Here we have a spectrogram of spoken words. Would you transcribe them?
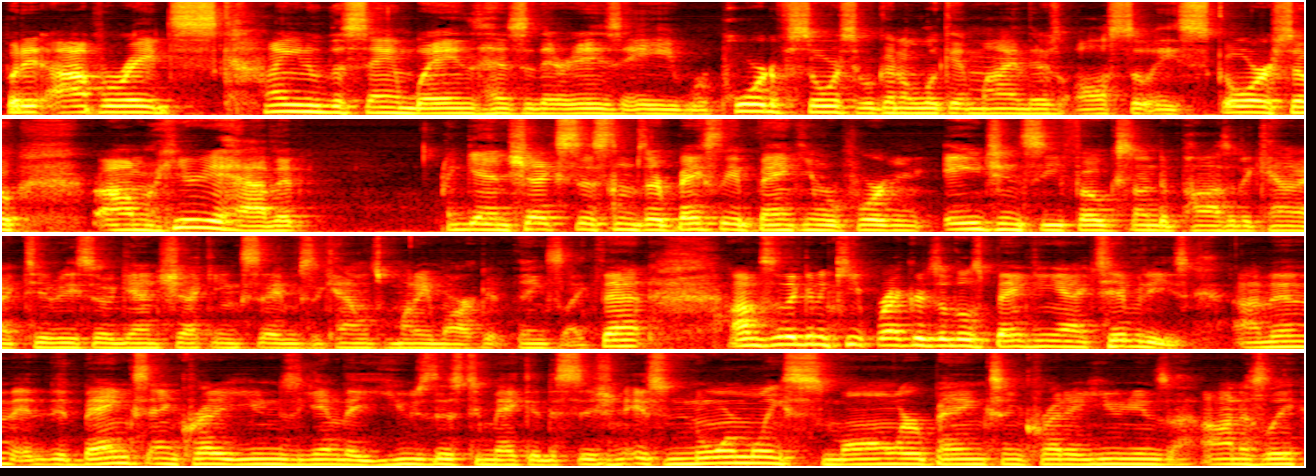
but it operates kind of the same way, and hence there is a report of sorts. We're going to look at mine. There's also a score. So um, here you have it. Again, ChexSystems are basically a banking reporting agency focused on deposit account activity. So again, checking, savings accounts, money market, things like that. Um, so they're going to keep records of those banking activities. And then the banks and credit unions, again, they use this to make a decision. It's normally smaller banks and credit unions, honestly,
